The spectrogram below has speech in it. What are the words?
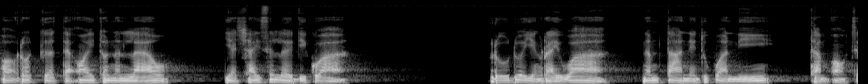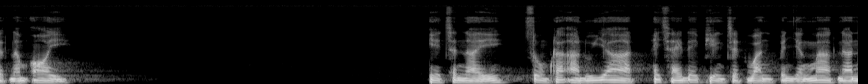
พาะรถเกิดแต่อ้อยเท่านั้นแล้ว อย่าใช้ซะเลยดีกว่า รู้ด้วยอย่างไรว่า น้ำตาลในทุกวันนี้ทำออกจากน้ำอ้อย เหตุไนทรงพระอนุญาตให้ใช้ได้เพียงเจ็ดวันเป็นอย่างมากนั้น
